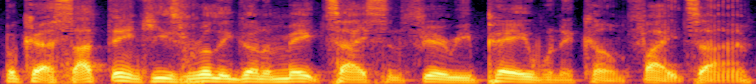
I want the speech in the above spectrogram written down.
because I think he's really going to make Tyson Fury pay when it comes fight time.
